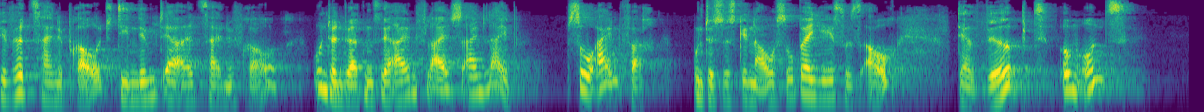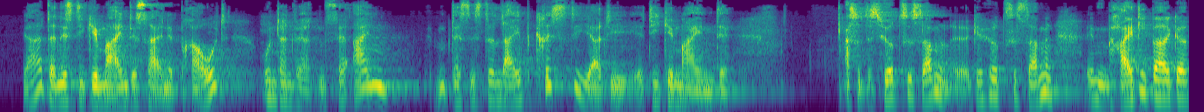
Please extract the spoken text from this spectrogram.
die wird seine Braut, die nimmt er als seine Frau und dann werden sie ein Fleisch, ein Leib. So einfach. Und das ist genauso bei Jesus auch. Der wirbt um uns. Ja, dann ist die Gemeinde seine Braut und dann werden sie ein. Das ist der Leib Christi, ja, die, die Gemeinde. Also das hört zusammen, äh, gehört zusammen. Im Heidelberger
